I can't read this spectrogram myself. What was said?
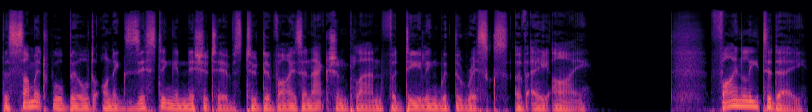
the summit will build on existing initiatives to devise an action plan for dealing with the risks of AI. Finally, today,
